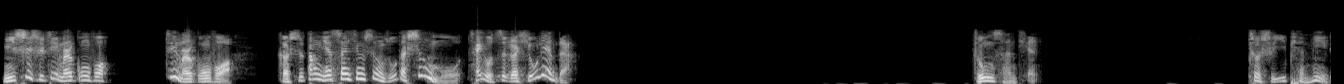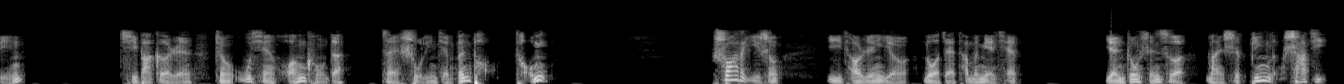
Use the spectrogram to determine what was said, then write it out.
你试试这门功夫。这门功夫可是当年三星圣族的圣母才有资格修炼的。中三天，这是一片密林，七八个人正无限惶恐的在树林间奔跑逃命。唰的一声，一条人影落在他们面前，眼中神色满是冰冷杀机。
